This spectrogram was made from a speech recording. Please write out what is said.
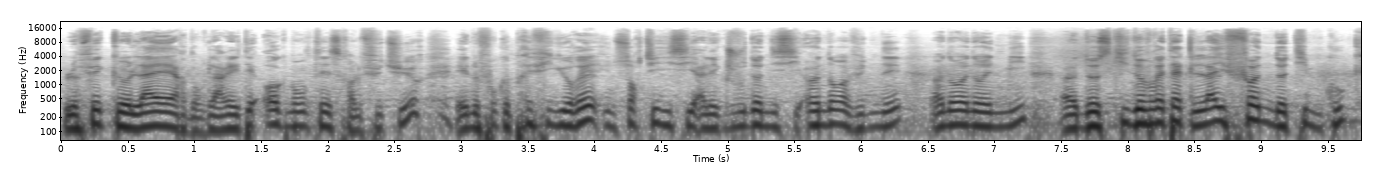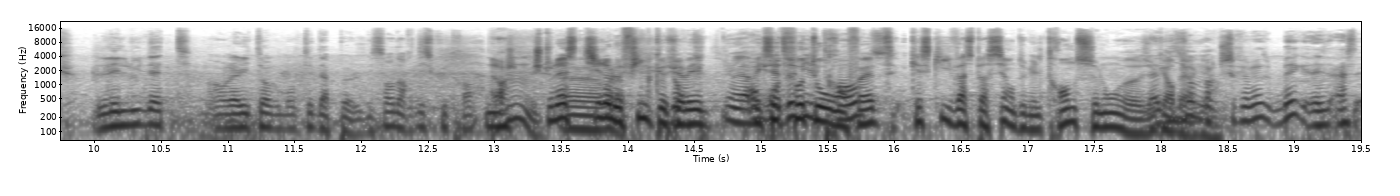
le fait que l'AR, donc la réalité augmentée, sera le futur, et ne font que préfigurer une sortie d'ici. Allez, que je vous donne d'ici un an à vue de nez, un an, un an et demi, euh, de ce qui devrait être l'iPhone de Tim Cook, les lunettes en réalité augmentée d'Apple. Mais ça, on en rediscutera. Alors, je- je te laisse Euh, tirer le fil que tu Donc, avais euh, avec cette photo, en 2030, fait. Qu'est-ce qui va se passer en 2030 selon euh, Zuckerberg Mark Zuckerberg, mec, elle est assez-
